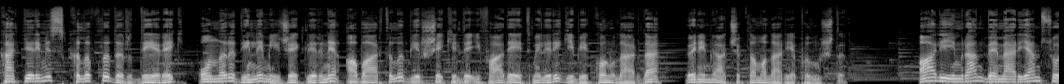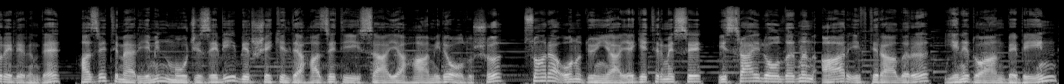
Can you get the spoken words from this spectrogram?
kalplerimiz kılıflıdır diyerek onları dinlemeyeceklerini abartılı bir şekilde ifade etmeleri gibi konularda önemli açıklamalar yapılmıştı. Ali İmran ve Meryem surelerinde Hz. Meryem'in mucizevi bir şekilde Hz. İsa'ya hamile oluşu, sonra onu dünyaya getirmesi, İsrailoğullarının ağır iftiraları, yeni doğan bebeğin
